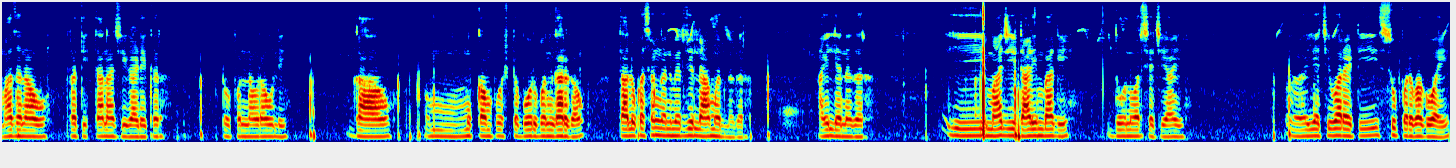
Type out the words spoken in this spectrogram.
माझं नाव प्रतीक तानाजी गाडेकर. टोपण नाव राहुली गाव मुक्काम पोस्ट बोरबन गारगाव तालुका संगमनेर जिल्हा अहमदनगर. अहिल्यानगर. ही माझी डाळिंबाग आहे. दोन वर्षाची आहे. याची व्हरायटी सुपर बगवा आहे.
